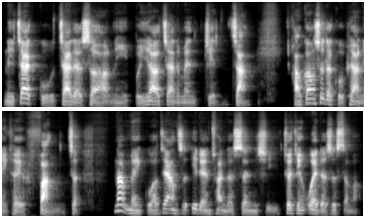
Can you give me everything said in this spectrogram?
你在股灾的时候你不要在那边紧张。好公司的股票你可以放着。那美国这样子一连串的升息，究竟为的是什么？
